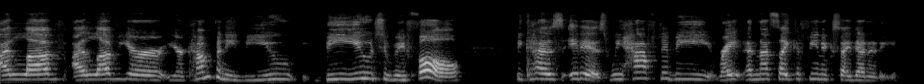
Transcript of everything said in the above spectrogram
I love I love your your company be you be you to be full because it is. We have to be right? And that's like a phoenix identity.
